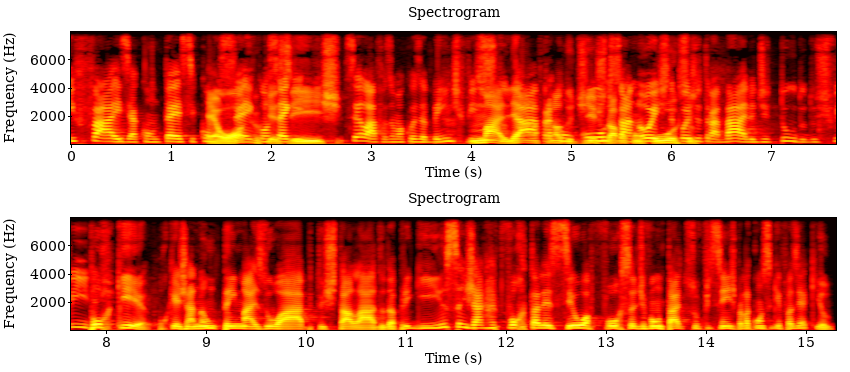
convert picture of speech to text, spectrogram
E faz, e acontece, consegue, é óbvio consegue, que existe. sei lá, fazer uma coisa bem difícil, malhar para concurso, do dia, estudar pra à noite, concurso. depois do trabalho, de tudo, dos filhos. Por quê? Porque já não tem mais o hábito instalado da preguiça e já fortaleceu a força de vontade suficiente para ela conseguir fazer aquilo.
